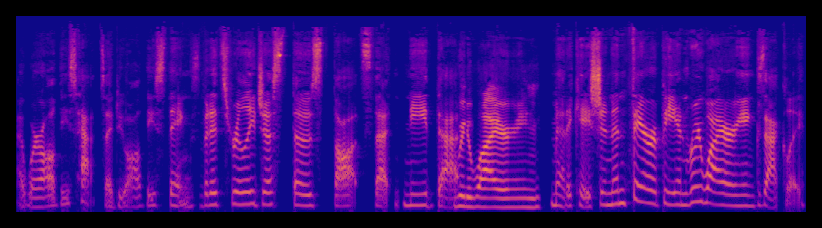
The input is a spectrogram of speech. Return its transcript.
I wear all these hats, I do all these things, but it's really just those thoughts that need that rewiring medication and therapy and rewiring exactly.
